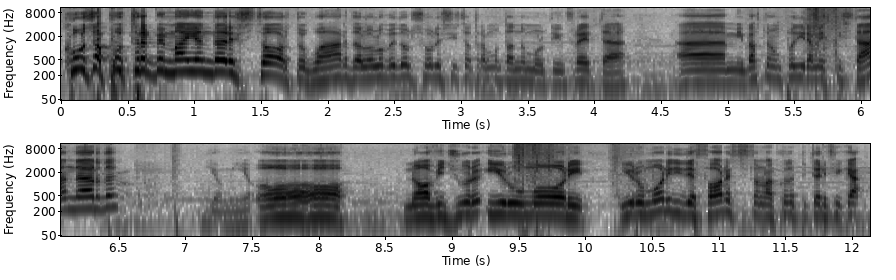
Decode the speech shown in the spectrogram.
Cosa potrebbe mai andare storto? Guardalo, lo vedo il sole si sta tramontando molto in fretta. Uh, mi bastano un po' di rametti standard. Dio mio. Oh! No, vi giuro, i rumori. I rumori di The Forest sono la cosa più terrificante.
